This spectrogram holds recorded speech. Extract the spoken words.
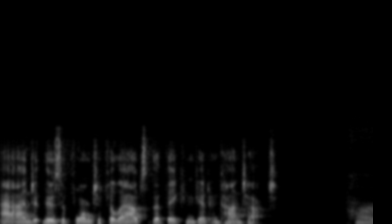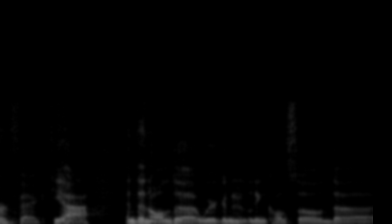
and there's a form to fill out so that they can get in contact. Perfect. Yeah and then all the we're to link also the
